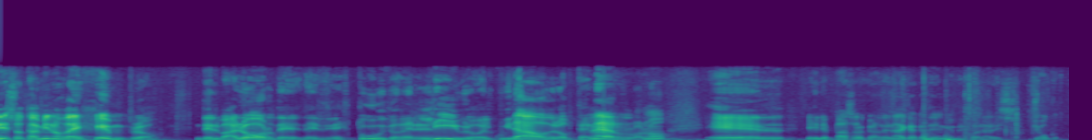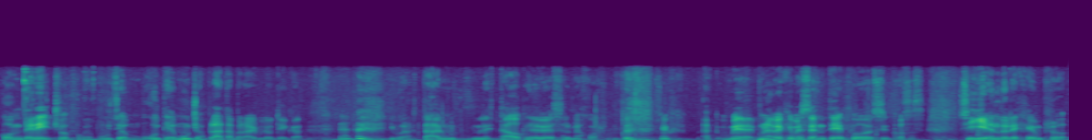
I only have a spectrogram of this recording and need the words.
eso también nos da ejemplo del valor de- del estudio, del libro, del cuidado, del obtenerlo, ¿no? El- y al cardenal que acá tienen que mejorar eso. Yo con derecho, porque puse, junté mucha plata para la biblioteca. ¿eh? Y bueno, está en un estado que debe ser mejor. Me- Una vez que me senté, puedo decir cosas, siguiendo el ejemplo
